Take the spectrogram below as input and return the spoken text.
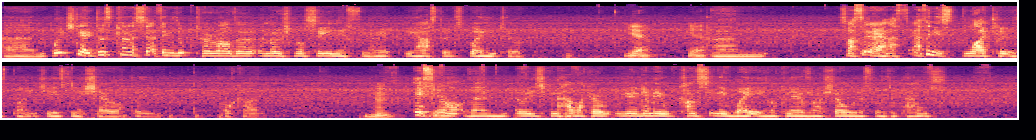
Um, which you know does kind of set things up to a rather emotional scene if you know it, he has to explain it to her. Yeah. Yeah. Um, so I, th- yeah, I, th- I think it's likely at this point she is going to show up in Hawkeye. hmm If Yeah. not, then are we just going to have like a we're going to be constantly waiting, looking over our shoulder for her to pounce?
